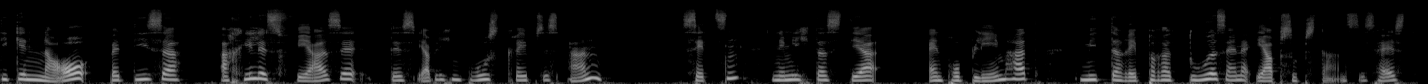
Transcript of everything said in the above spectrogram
die genau bei dieser Achillesferse des erblichen Brustkrebses ansetzen, nämlich dass der ein Problem hat mit der Reparatur seiner Erbsubstanz. Das heißt,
